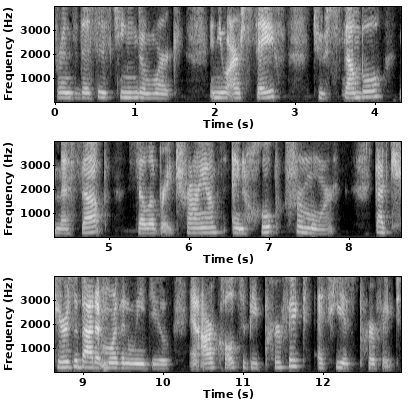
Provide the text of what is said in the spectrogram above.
Friends, this is kingdom work, and you are safe to stumble, mess up, celebrate triumph, and hope for more. God cares about it more than we do, and our call to be perfect as He is perfect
